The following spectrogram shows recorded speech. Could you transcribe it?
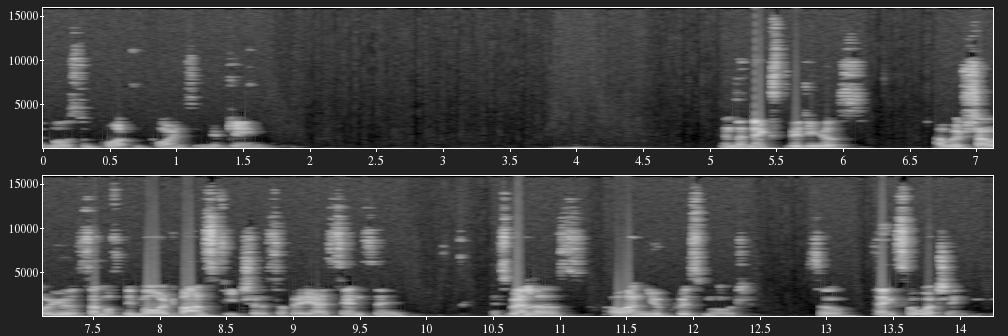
the most important points in your game. In the next videos, I will show you some of the more advanced features of AI Sensei, as well as our new quiz mode. So thanks for watching.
